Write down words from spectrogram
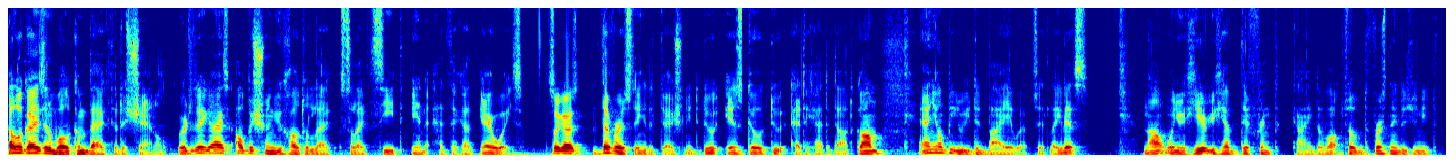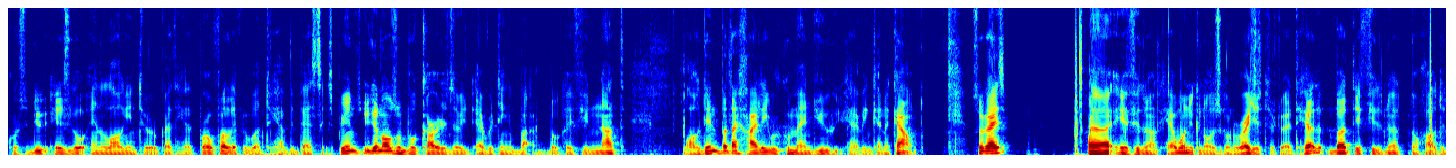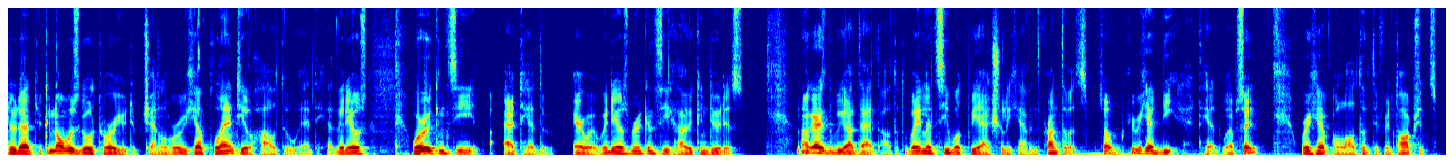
Hello guys and welcome back to the channel, where today guys I'll be showing you how to select seat in Etihad Airways. So guys, the first thing that you actually need to do is go to etihad.com and you'll be greeted by a website like this. Now when you're here you have different kind of so the first thing that you need of course to do is go and log into your Etihad profile if you want to have the best experience. You can also book cards and everything if you're not logged in, but I highly recommend you having an account. So guys, uh, if you do not have one, you can always go to register to Etihad. But if you do not know how to do that, you can always go to our YouTube channel where we have plenty of how to Etihad videos, where you can see Etihad airway videos, where you can see how you can do this. Now, guys, we got that out of the way. Let's see what we actually have in front of us. So here we have the Etihad website, where you have a lot of different options.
